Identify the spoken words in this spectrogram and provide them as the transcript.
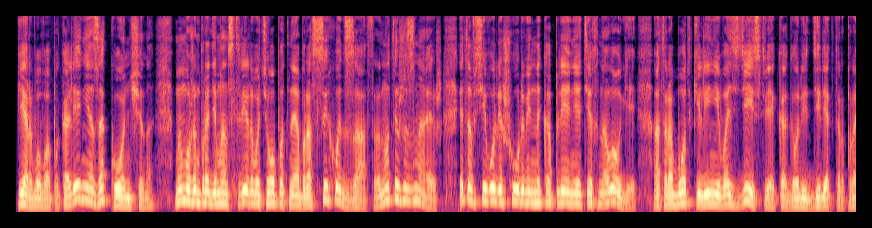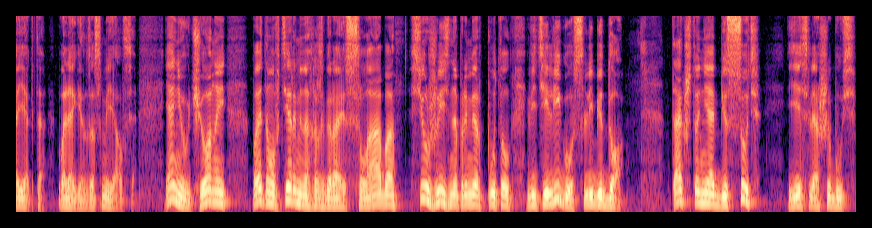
первого поколения закончена. Мы можем продемонстрировать опытные образцы хоть завтра. Но ты же знаешь, это всего лишь уровень накопления технологий, отработки линий воздействия, как говорит директор проекта. Валягин засмеялся. Я не ученый, поэтому в терминах разбираюсь слабо. Всю жизнь, например, путал витилигу с либидо так что не обессудь, если ошибусь.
